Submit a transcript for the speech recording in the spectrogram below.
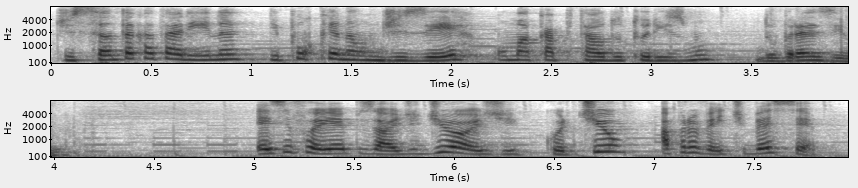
de Santa Catarina e, por que não dizer, uma capital do turismo do Brasil. Esse foi o episódio de hoje. Curtiu? Aproveite BC.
